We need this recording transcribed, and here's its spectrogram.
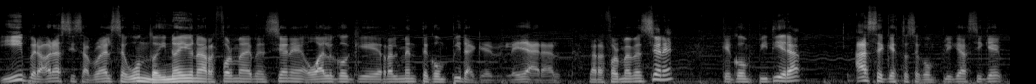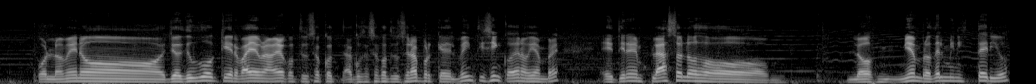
Y, pero ahora sí se aprueba el segundo y no hay una reforma de pensiones o algo que realmente compita, que la idea era la reforma de pensiones, que compitiera, hace que esto se complique, así que por lo menos yo dudo que vaya a haber acusación constitucional porque el 25 de noviembre eh, tienen en plazo los, los miembros del ministerio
